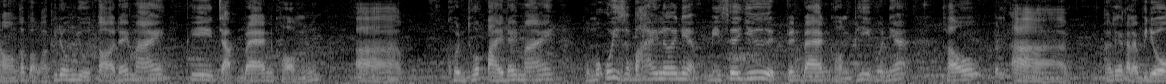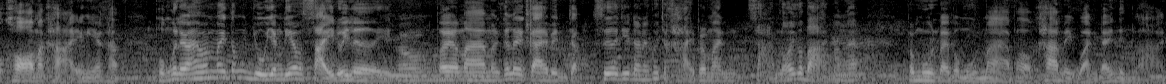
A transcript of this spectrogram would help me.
น้องก็บอกว่าพี่โดมอยู่ต่อได้ไหม พี่จับแบรนด์ของอาคนทั่วไปได้ไหม ผมว่าอุ้ยสบายเลยเนี่ย มีเสื้อยืดเป็นแบรนด์ของพี่คนเนี้ยเขาอ่าเขาเรียกอะไรวิดีโอคอลมาขายอย่างเงี้ยครับ ผมก็เลยว่าไม่ต้องอยู่อย่างเดียวใส่ด้วยเลยอ๋อ ไปมามันก็เลยกลายเป็นจากเสื้อที่ตอนนั้นเขาจะขายประมาณ 300กว่าบาทมั้งฮะประมูลไปประมูลมาพอข้ามมาอีกวันได้ 1 ล้าน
